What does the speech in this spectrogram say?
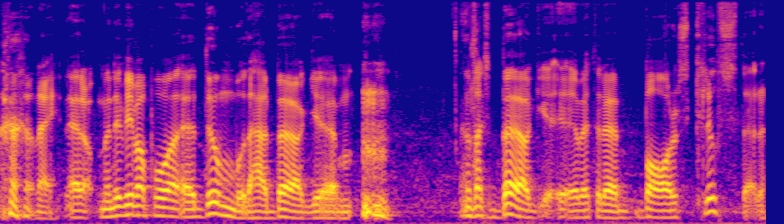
nej, nej då. Men det, vi var på eh, Dumbo, det här bög... Eh, en slags bög, eh, vet det, barskluster.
